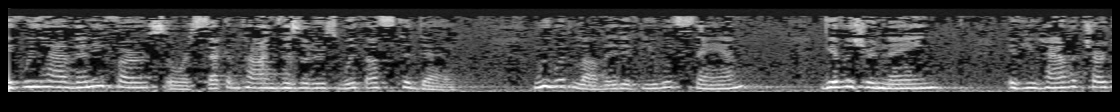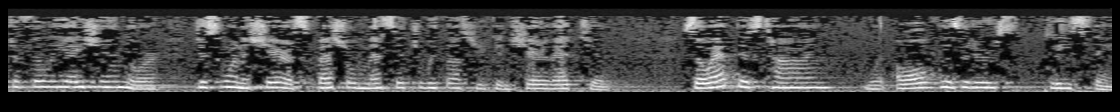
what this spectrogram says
If we have any first or second-time visitors with us today, we would love it if you would stand, give us your name. If you have a church affiliation or just want to share a special message with us, you can share that too. So at this time, would all visitors please stand?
